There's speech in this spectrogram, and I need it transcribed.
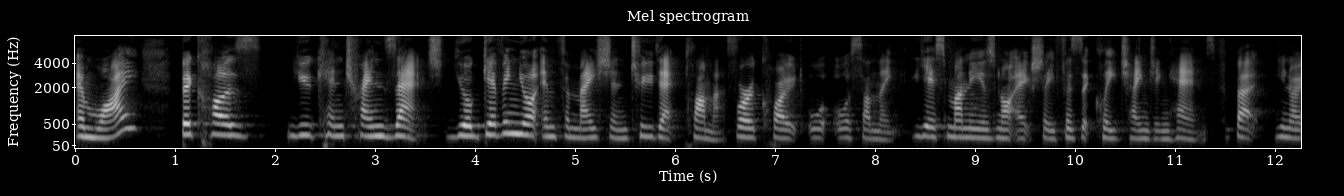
And why? Because you can transact. You're giving your information to that plumber for a quote or, or something. Yes, money is not actually physically changing hands, but you know,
